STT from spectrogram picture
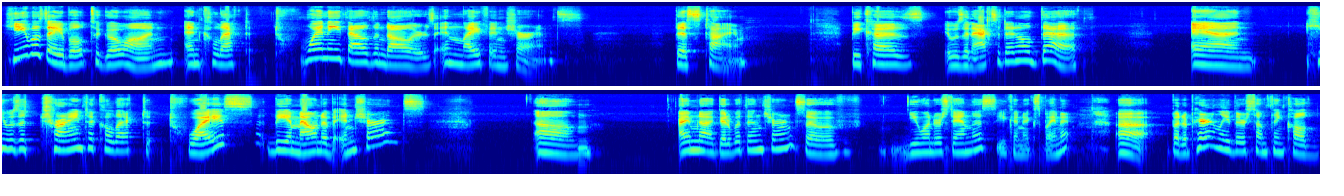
he was able to go on and collect $20,000 in life insurance this time because it was an accidental death and he was trying to collect twice the amount of insurance. Um, I'm not good with insurance, so if you understand this, you can explain it. Uh, but apparently, there's something called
